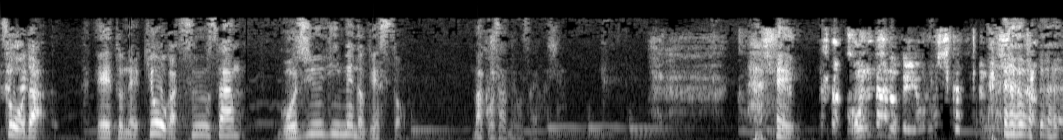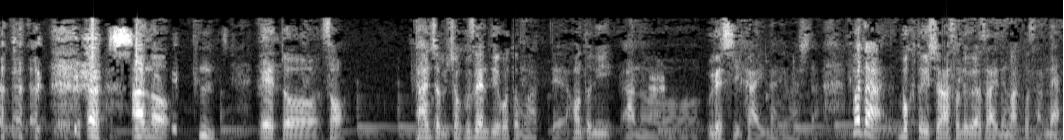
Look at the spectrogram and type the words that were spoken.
そうだ。えっ、とね、今日が通算50人目のゲスト、マコさんでございました。はい。なんかこんなのでよろしかったんでしょうか あの、うん。えっ、と、そう。誕生日直前ということもあって、本当に、あのー嬉しい回になりました。また、僕と一緒に遊んでくださいね、マッコさんね。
